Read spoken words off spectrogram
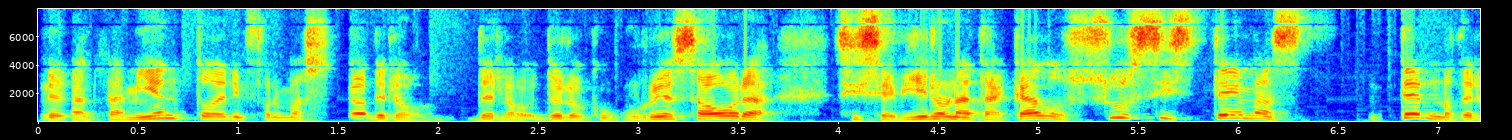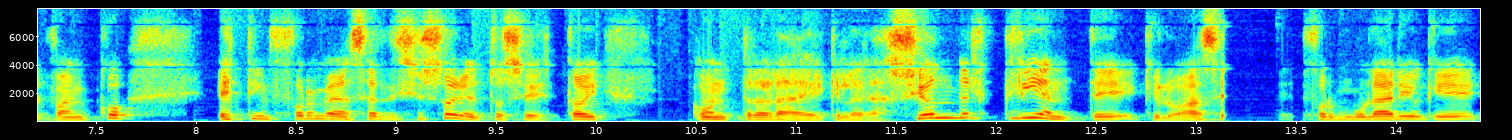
levantamiento de la información de lo, de lo, de lo que ocurrió esa hora, si se vieron atacados sus sistemas internos del banco, este informe va a ser decisorio. Entonces estoy contra la declaración del cliente, que lo hace el formulario que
